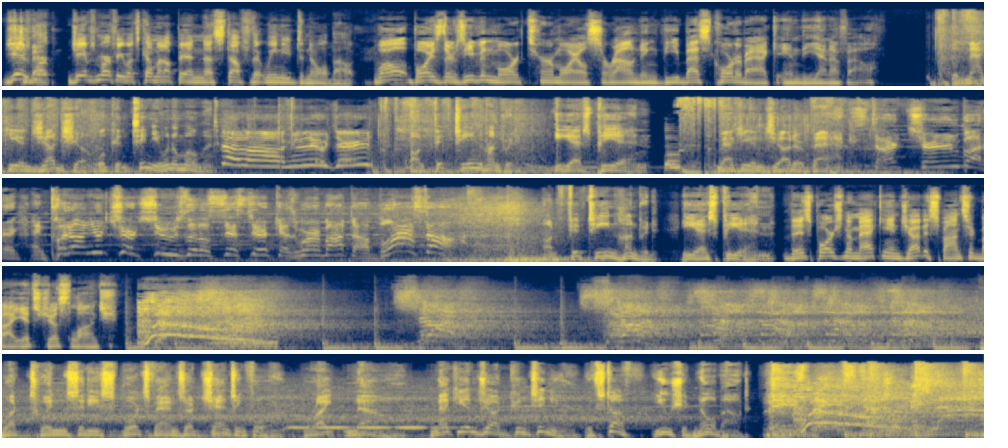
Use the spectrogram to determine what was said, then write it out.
James. Mur- James Murphy, what's coming up in uh, stuff that we need to know about? Well, boys, there's even more turmoil surrounding the best quarterback in the NFL. The Mackey and Judd Show will continue in a moment So long, losers! on 1500 ESPN. Mackey and Judd are back. Start churning butter and put on your church shoes, little sister, because we're about to blast off. on 1500 ESPN. This portion of Mackey and Judd is sponsored by It's Just Lunch. What Twin Cities sports fans are chanting for right now. Mackey and Judd continue with stuff you should know about.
